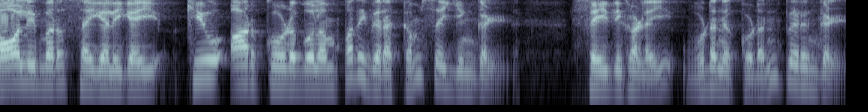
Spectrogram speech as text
பாலிமர் செயலியை கியூஆர் கோடு மூலம் பதிவிறக்கம் செய்யுங்கள். செய்திகளை உடனுக்குடன் பெறுங்கள்.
